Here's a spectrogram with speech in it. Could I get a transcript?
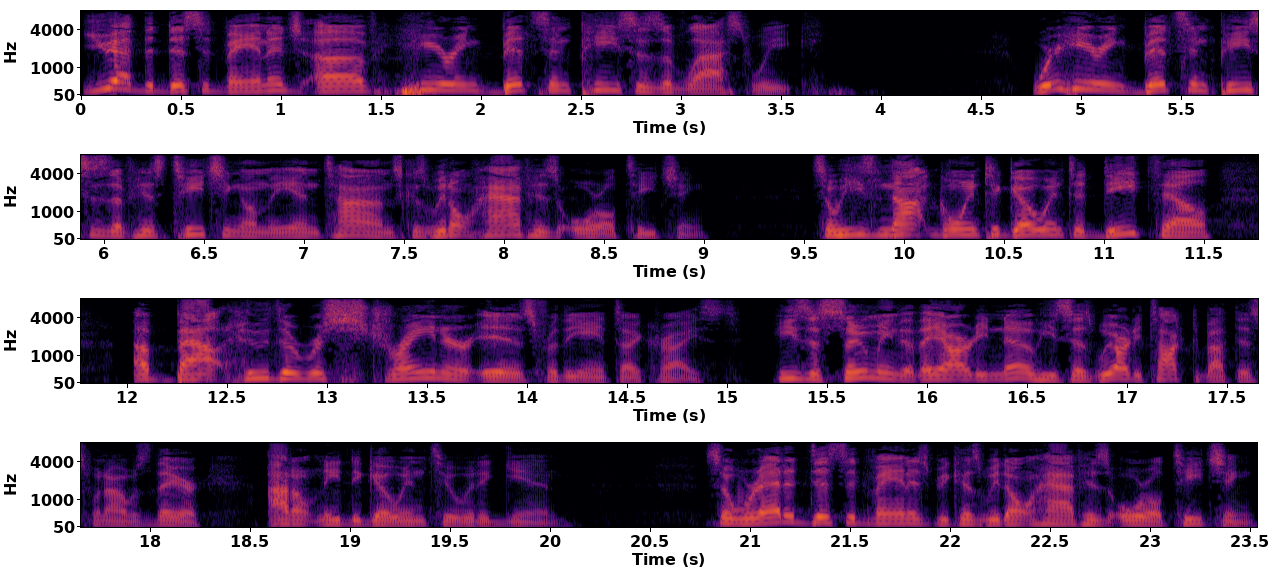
you had the disadvantage of hearing bits and pieces of last week. We're hearing bits and pieces of his teaching on the end times because we don't have his oral teaching. So he's not going to go into detail about who the restrainer is for the Antichrist. He's assuming that they already know. He says, We already talked about this when I was there. I don't need to go into it again. So we're at a disadvantage because we don't have his oral teaching.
